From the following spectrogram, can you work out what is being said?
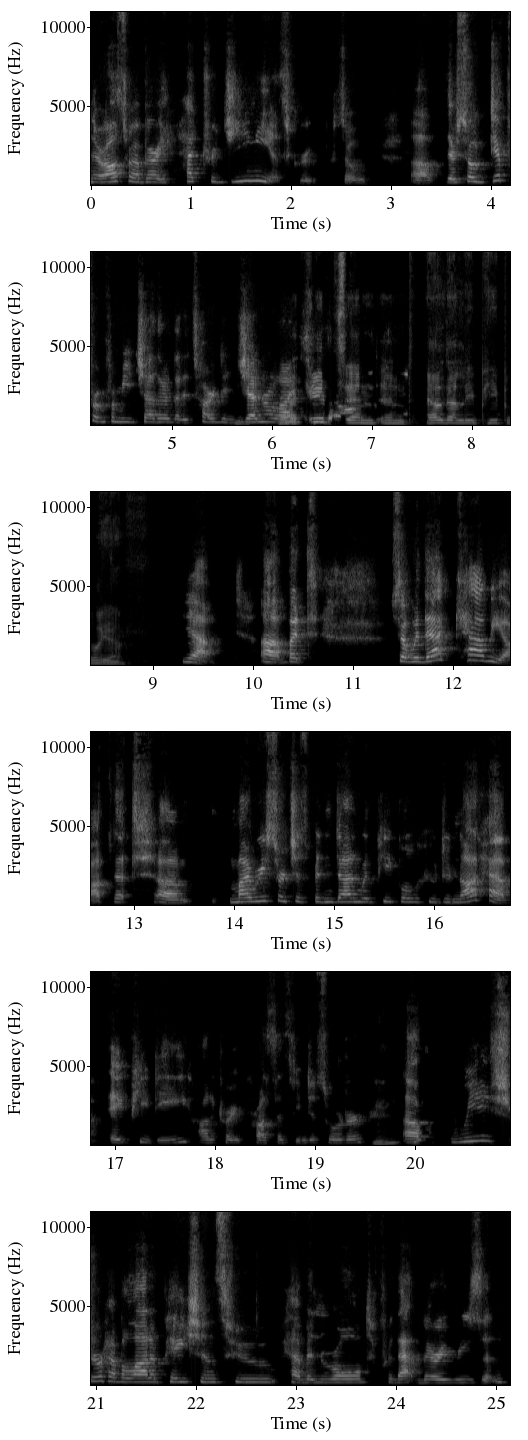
they're also a very heterogeneous group. So uh, they're so different from each other that it's hard to generalize. kids and, and elderly people, yeah. Yeah. Uh, but so, with that caveat, that um, my research has been done with people who do not have APD, auditory processing disorder. Mm-hmm. Uh, we sure have a lot of patients who have enrolled for that very reason.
